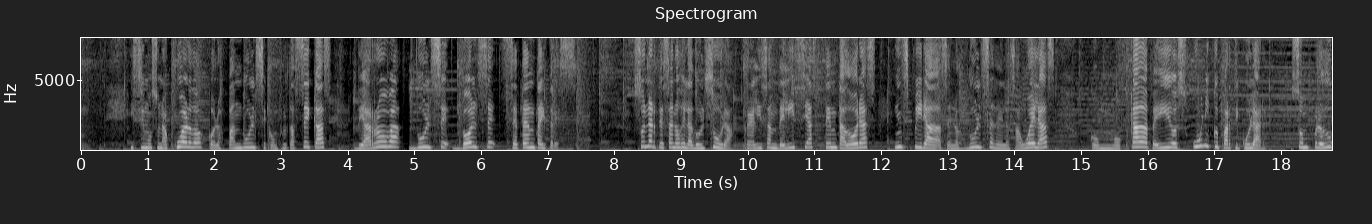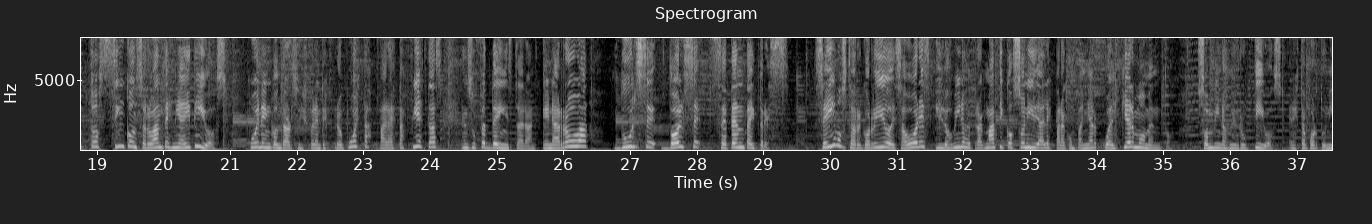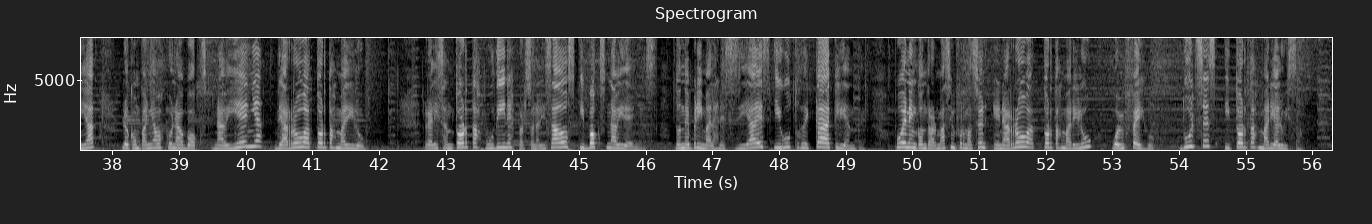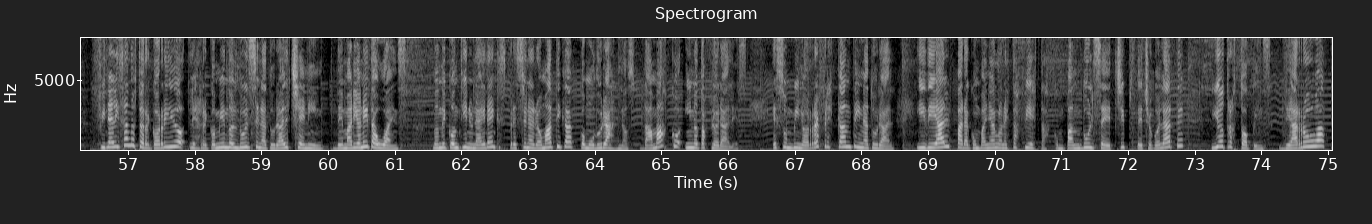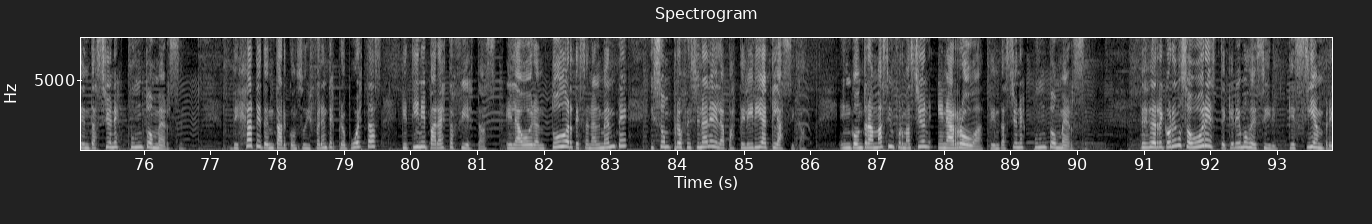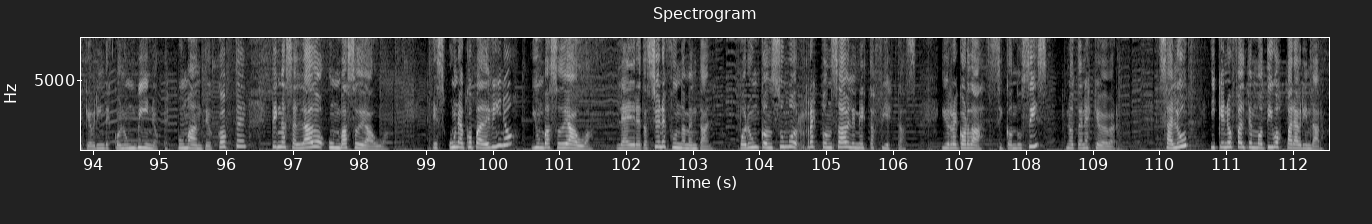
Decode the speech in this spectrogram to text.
Hicimos un acuerdo con los pan dulce con frutas secas de arroba dulce 73. Son artesanos de la dulzura, realizan delicias tentadoras inspiradas en los dulces de las abuelas, como cada pedido es único y particular. Son productos sin conservantes ni aditivos pueden encontrar sus diferentes propuestas para estas fiestas en su feed de Instagram, en arroba dulce73. Seguimos este recorrido de sabores y los vinos de pragmáticos son ideales para acompañar cualquier momento. Son vinos disruptivos. En esta oportunidad lo acompañamos con una box navideña de arroba tortas Realizan tortas, budines personalizados y box navideñas. donde prima las necesidades y gustos de cada cliente. Pueden encontrar más información en arroba tortasmarilú o en Facebook, Dulces y Tortas María Luisa. Finalizando este recorrido, les recomiendo el dulce natural Chenin de Marioneta Wines, donde contiene una gran expresión aromática como duraznos, damasco y notas florales. Es un vino refrescante y natural, ideal para acompañarlo en estas fiestas con pan dulce de chips de chocolate y otros toppings de arroba tentaciones.merce. Dejate tentar con sus diferentes propuestas que tiene para estas fiestas. Elaboran todo artesanalmente y son profesionales de la pastelería clásica. Encontrá más información en arroba tentaciones.merce. Desde Recorriendo Sabores te queremos decir que siempre que brindes con un vino, espumante o cóctel, tengas al lado un vaso de agua. Es una copa de vino y un vaso de agua. La hidratación es fundamental por un consumo responsable en estas fiestas. Y recordá, si conducís, no tenés que beber. Salud y que no falten motivos para brindar.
